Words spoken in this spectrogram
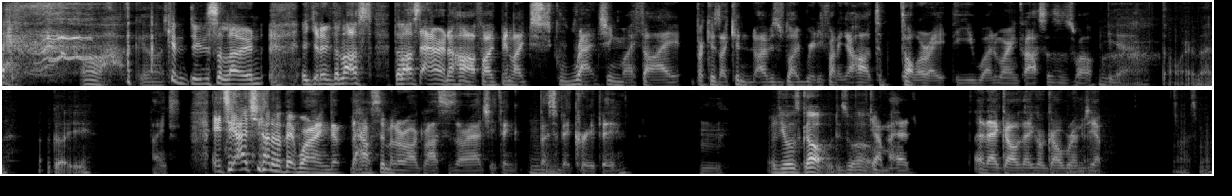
oh god. I couldn't do this alone. You know, the last the last hour and a half I've been like scratching my thigh because I couldn't I was like really finding it hard to tolerate that you weren't wearing glasses as well. Yeah, don't worry, man. I've got you. Thanks. It's actually kind of a bit worrying that how similar our glasses are. I actually think that's a Mm. bit creepy. Hmm. Was yours gold as well? Yeah, my head. And they're gold, they got gold rims, yep. Nice man.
